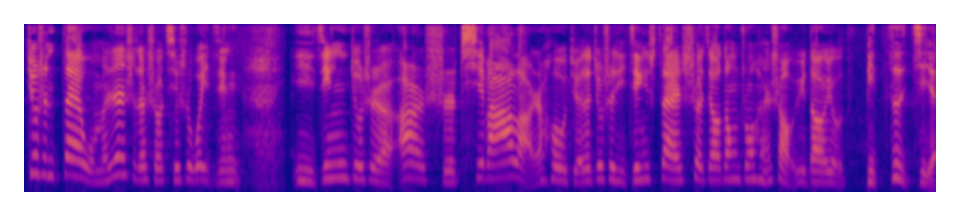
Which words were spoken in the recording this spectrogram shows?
就是在我们认识的时候，其实我已经已经就是二十七八了，然后觉得就是已经在社交当中很少遇到有比自己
